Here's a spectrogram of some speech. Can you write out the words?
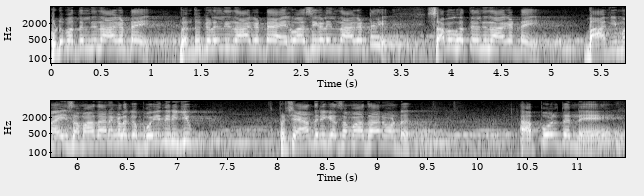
കുടുംബത്തിൽ നിന്നാകട്ടെ ബന്ധുക്കളിൽ നിന്നാകട്ടെ അയൽവാസികളിൽ നിന്നാകട്ടെ സമൂഹത്തിൽ നിന്നാകട്ടെ ബാഹ്യമായി സമാധാനങ്ങളൊക്കെ പോയിരിക്കും. പക്ഷെ ആന്തരിക സമാധാനമുണ്ട്. അപ്പോൾ തന്നെ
